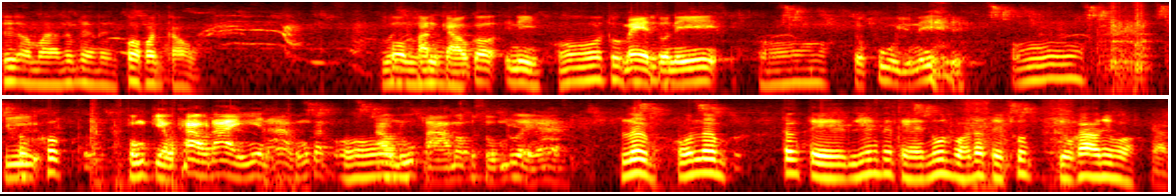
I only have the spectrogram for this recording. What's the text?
ที่เอามาเริ่มแรกเลยพ่อพันธุ์เก่า พ่อพันธุ์เก่าก็นี่โอ้ตัวแม่ตัวนี้อ๋อตัวผู้อยู่นี่โอ้ที่เขาเขา ผมเกี่ยวข้าวได้อย่างนี้นะผมก็โอ้ เอาหนูป่ามาผสมด้วยนะเริ่มโอ้เริ่มตั้งแต่เลี้ยงตั้งแต่นู่นบอกตั้งแต่ช่วงเกี่ยวข้าวนี่บอกครับ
